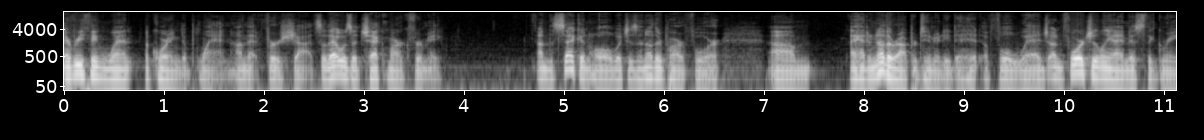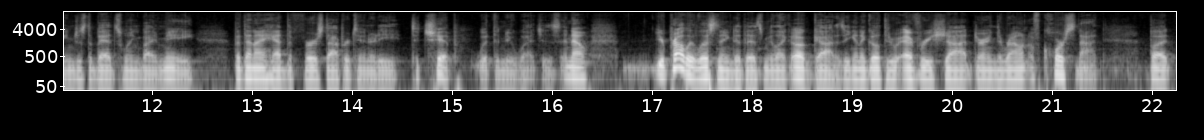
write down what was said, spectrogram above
everything went according to plan on that first shot. So that was a check mark for me. On the second hole, which is another par four, um, I had another opportunity to hit a full wedge. Unfortunately, I missed the green, just a bad swing by me. But then I had the first opportunity to chip with the new wedges. And now you're probably listening to this and be like, oh God, is he going to go through every shot during the round? Of course not. But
